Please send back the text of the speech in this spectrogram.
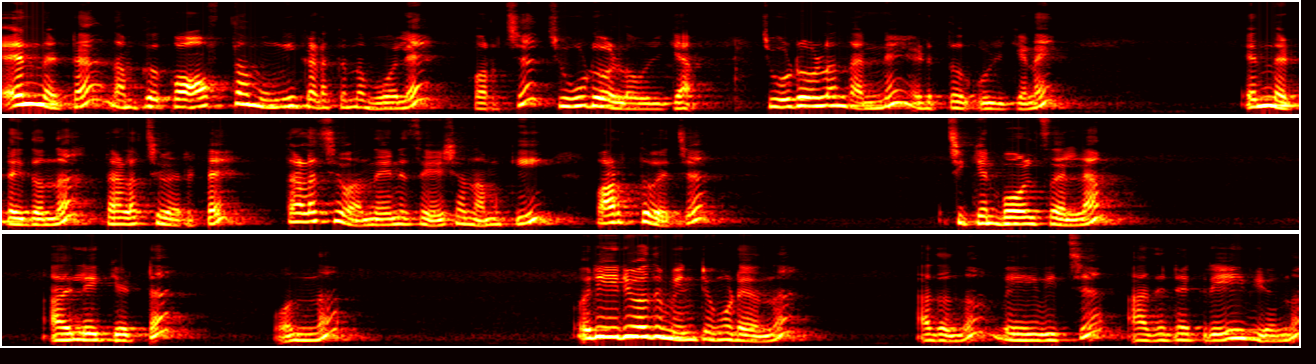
എന്നിട്ട് നമുക്ക് കോഫ്ത മുങ്ങിക്കിടക്കുന്ന പോലെ കുറച്ച് ചൂടുവെള്ളം ഒഴിക്കാം. ചൂടുവെള്ളം തന്നെ എടുത്ത് ഒഴിക്കണേ. എന്നിട്ട് ഇതൊന്ന് തിളച്ച് വരട്ടെ. തിളച്ച് വന്നതിന് ശേഷം നമുക്ക് ഈ വറുത്ത് വെച്ച് ചിക്കൻ ബോൾസ് എല്ലാം അതിലേക്കിട്ട് ഒന്ന് ഒരു ഇരുപത് മിനിറ്റും കൂടെ ഒന്ന് അതൊന്ന് വേവിച്ച് അതിന്റെ ഗ്രേവി ഒന്ന്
